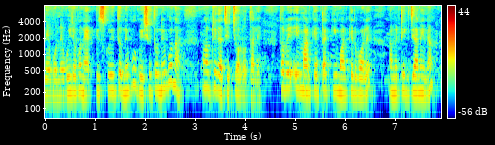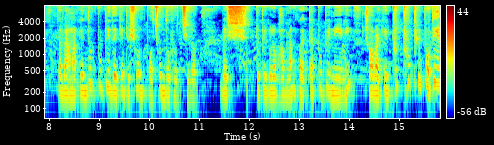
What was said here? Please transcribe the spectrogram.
নেব। নেবই যখন এক পিস করেই তো নেব, বেশি তো নেব না। বললাম, ঠিক আছে, চলো তাহলে। তবে এই মার্কেটটা কি মার্কেট বলে আমি ঠিক জানি না, তবে আমার কিন্তু টুপি দেখে ভীষণ পছন্দ হচ্ছিল। বেশ টুপিগুলো ভাবলাম, কয়েকটা টুপি নিয়ে নিই। সবাইকে একটু টুপি পরিয়ে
